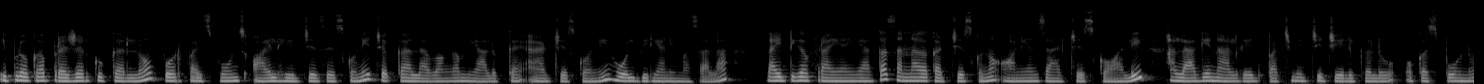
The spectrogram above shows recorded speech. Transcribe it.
ఇప్పుడు ఒక ప్రెషర్ కుక్కర్లో four five spoons oil heat చేసేసుకొని చెక్క లవంగం యాలుక్కాయ యాడ్ చేసుకొని హోల్ బిర్యానీ మసాలా లైట్గా ఫ్రై అయ్యాక సన్నగా కట్ చేసుకున్న ఆనియన్స్ యాడ్ చేసుకోవాలి. అలాగే నాలుగైదు పచ్చిమిర్చి చీలికలు ఒక స్పూన్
